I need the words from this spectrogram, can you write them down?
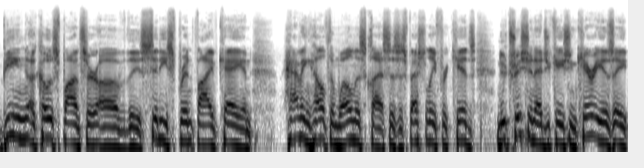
being a co sponsor of the City Sprint 5K. And having health and wellness classes, especially for kids, nutrition education. Carrie, as a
